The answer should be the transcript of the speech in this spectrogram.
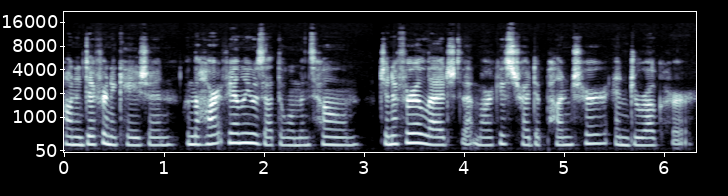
On a different occasion, when the Hart family was at the woman's home, Jennifer alleged that Marcus tried to punch her and drug her.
